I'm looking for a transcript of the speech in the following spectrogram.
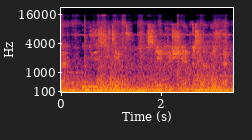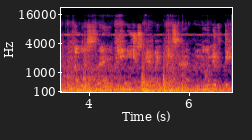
Остановка «Университет». Следующая остановка – областная клиническая больница номер три.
